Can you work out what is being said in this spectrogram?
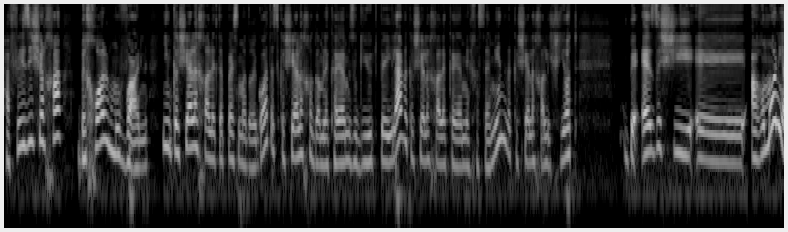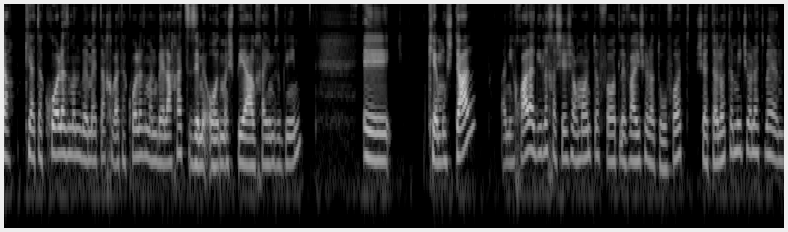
הפיזי שלך בכל מובן. אם קשה לך לטפס מדרגות, אז קשה לך גם לקיים זוגיות פעילה, וקשה לך לקיים יחסי מין, וקשה לך לחיות באיזושהי אה, הרמוניה, כי אתה כל הזמן במתח ואתה כל הזמן בלחץ, זה מאוד משפיע על חיים זוגיים. אה, כמושתל, אני יכולה להגיד לך שיש המון תופעות לוואי של התרופות, שאתה לא תמיד שולט בהן.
